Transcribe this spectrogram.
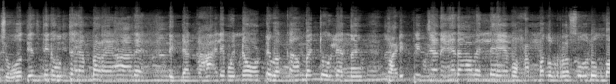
ചോദ്യത്തിന് ഉത്തരം പറയാതെ നിന്റെ കാൽ മുന്നോട്ട് വെക്കാൻ പറ്റൂലെന്ന് പഠിപ്പിച്ച നേതാവല്ലേ മുഹമ്മദ് റസൂലുള്ള.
